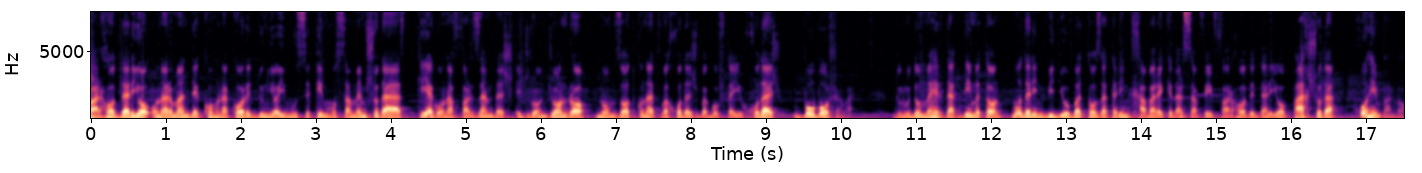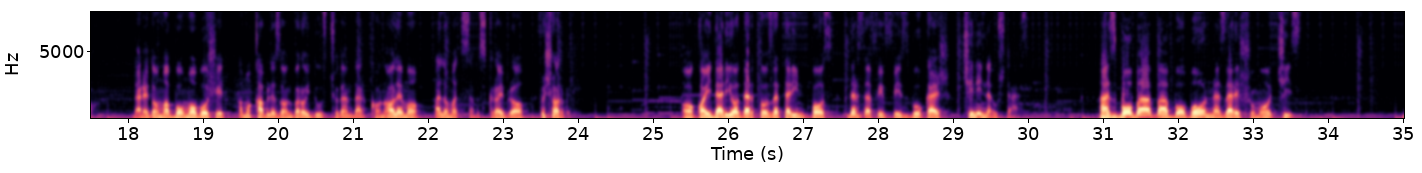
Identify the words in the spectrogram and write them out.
فرهاد دریا هنرمند کهنکار دنیای موسیقی مصمم شده است که یگانه فرزندش هجران جان را نامزد کند و خودش به گفته خودش بابا شود. درود و مهر تقدیمتان. ما در این ویدیو به تازه ترین خبری که در صفحه فرهاد دریا پخش شده خواهیم پرداخت. در ادامه با ما باشید. اما قبل از آن برای دوست شدن در کانال ما علامت subscribe را فشار بدید. آقای دریا در تازه ترین پست در صفحه فیسبوکش چنین نوشته است. از بابا به بابا نظر شما چیست؟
